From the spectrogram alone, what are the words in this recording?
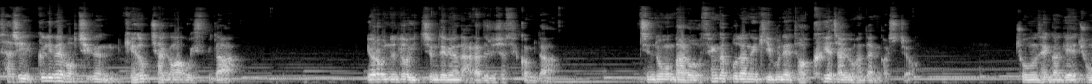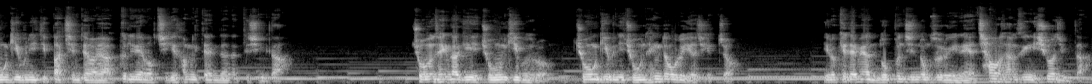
사실 끌림의 법칙은 계속 작용하고 있습니다. 여러분들도 이쯤 되면 알아들으셨을 겁니다. 진동은 바로 생각보다는 기분에 더 크게 작용한다는 것이죠. 좋은 생각에 좋은 기분이 뒷받침되어야 끌림의 법칙이 성립된다는 뜻입니다. 좋은 생각이 좋은 기분으로, 좋은 기분이 좋은 행동으로 이어지겠죠. 이렇게 되면 높은 진동수로 인해 차원 상승이 쉬워집니다.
